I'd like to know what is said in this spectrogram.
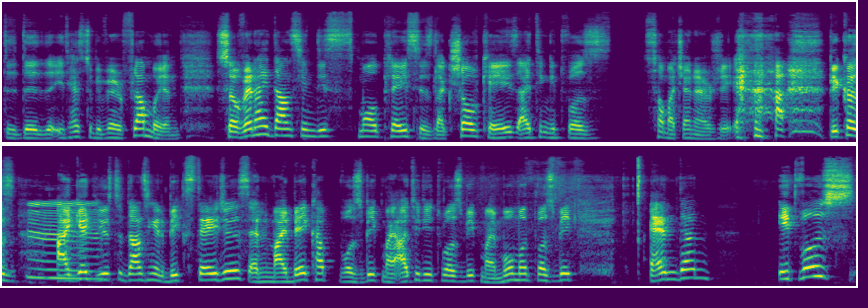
the, the, the, it has to be very flamboyant. So when I dance in these small places like showcase, I think it was so much energy because mm. I get hmm. used to dancing in big stages, and my makeup was big. My attitude was big. My movement was big, and then it was.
